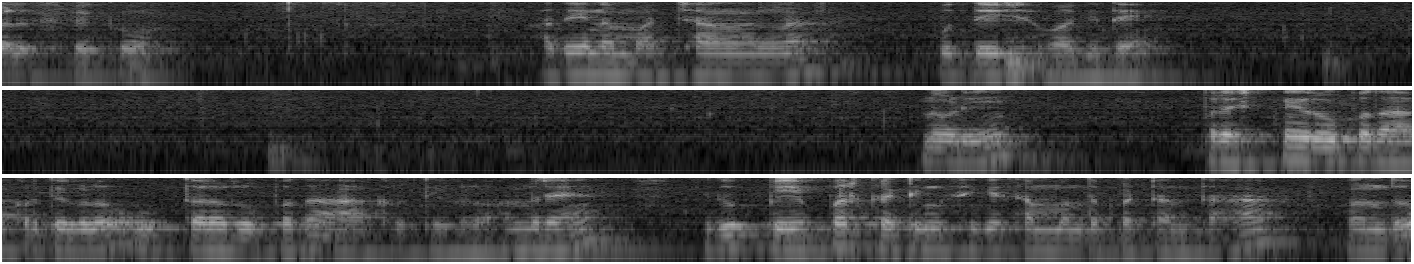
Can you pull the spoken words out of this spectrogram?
ಗಳಿಸಬೇಕು. ಅದೇ ನಮ್ಮ ಚಾನಲ್ನ ಉದ್ದೇಶವಾಗಿದೆ. ನೋಡಿ ಪ್ರಶ್ನೆ ರೂಪದ ಆಕೃತಿಗಳು, ಉತ್ತರ ರೂಪದ ಆಕೃತಿಗಳು. ಅಂದರೆ ಇದು ಪೇಪರ್ ಕಟ್ಟಿಂಗ್ಸಿಗೆ ಸಂಬಂಧಪಟ್ಟಂತಹ ಒಂದು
